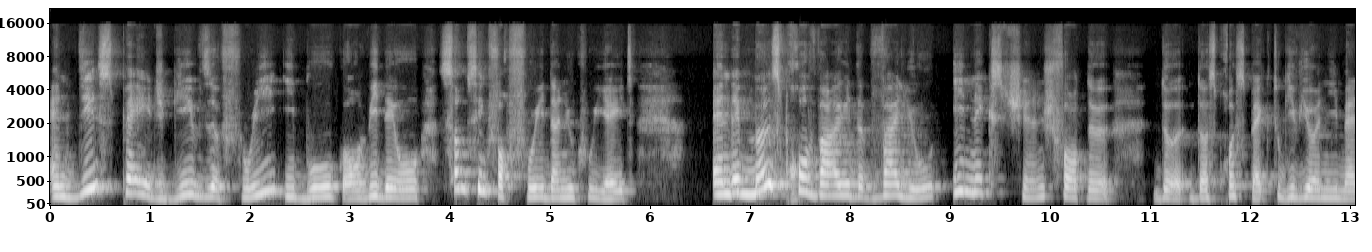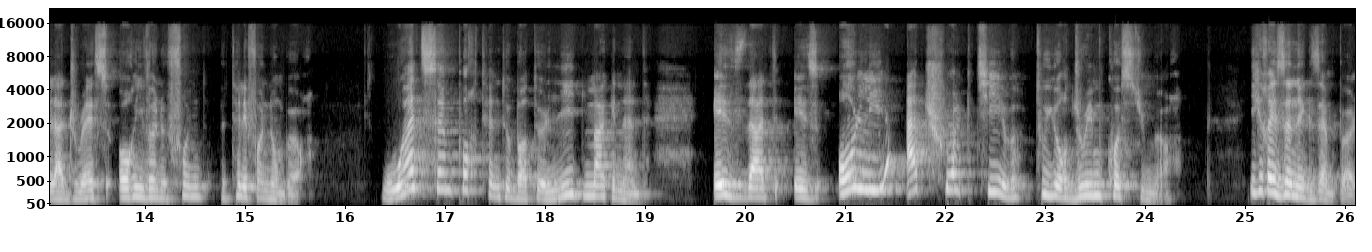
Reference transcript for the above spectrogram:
And this page gives a free ebook or video, something for free that you create. And they must provide value in exchange for the, the those prospects to give you an email address or even a phone a telephone number. What's important about a lead magnet is that is only attractive to your dream customer. Here is an example.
